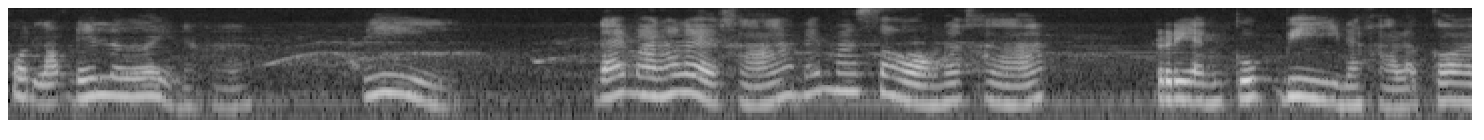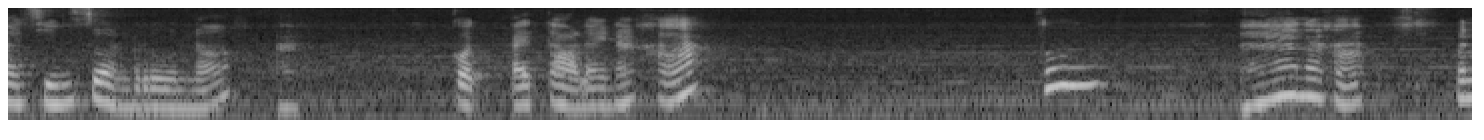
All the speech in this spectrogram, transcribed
กดรับได้เลยนะคะ นี่ได้มาเท่าไหร่คะ ได้มา 2 นะคะ เรียนกรุ๊ป B นะคะ แล้วก็ชิ้นส่วนรูนเนาะกดไปต่อเลยนะคะฟุ้ง อ่านะคะ มัน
